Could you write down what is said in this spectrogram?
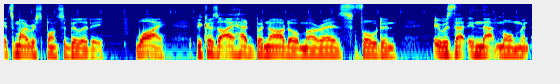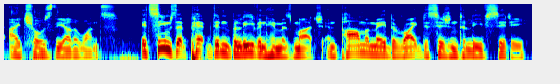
It's my responsibility. Why? Because I had Bernardo, Mahrez, Foden. It was that in that moment I chose the other ones. It seems that Pep didn't believe in him as much, and Palmer made the right decision to leave City.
